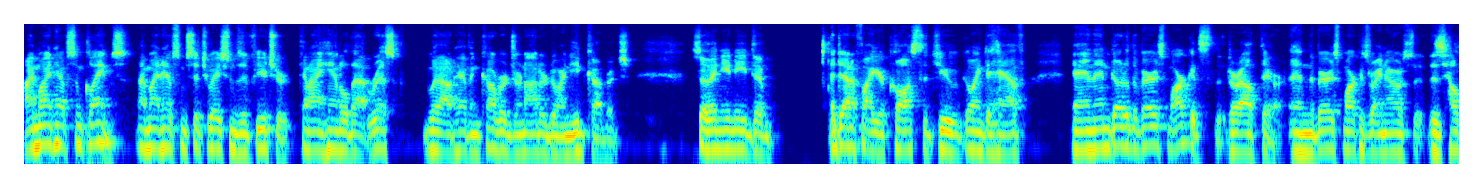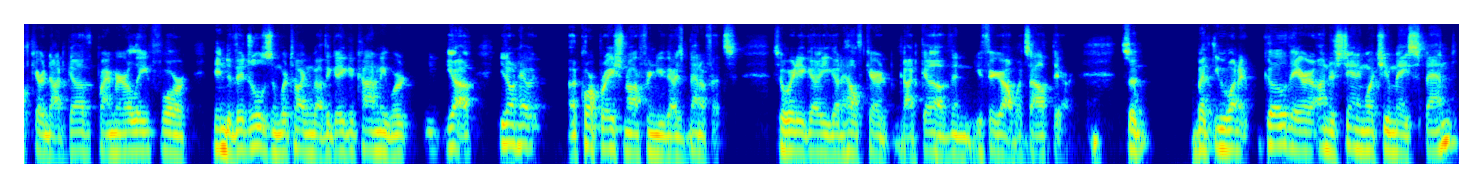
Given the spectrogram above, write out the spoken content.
i might have some claims i might have some situations in the future can i handle that risk without having coverage or not or do i need coverage so then you need to identify your costs that you're going to have and then go to the various markets that are out there. And the various markets right now is, is healthcare.gov primarily for individuals. And we're talking about the gig economy where, yeah, you don't have a corporation offering you guys benefits. So where do you go? You go to healthcare.gov and you figure out what's out there. So, but you want to go there understanding what you may spend.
